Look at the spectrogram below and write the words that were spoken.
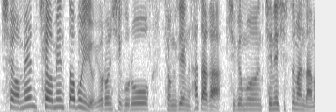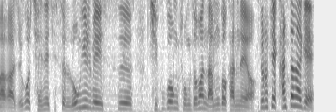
체어맨, 체어맨 W 이런 식으로 경쟁을 하다가 지금은 제네시스만 남아가지고 제네시스 롱힐 베이스 G90 정도만 남은 것 같네요. 이렇게 간단하게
